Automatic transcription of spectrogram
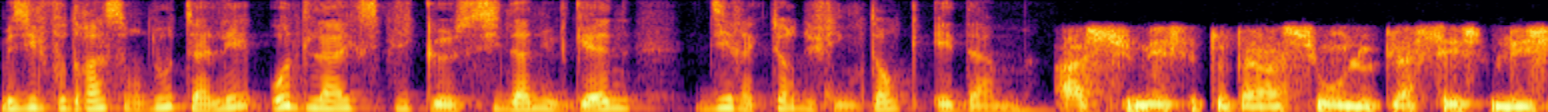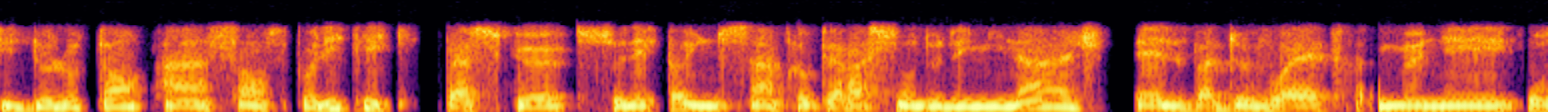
mais il faudra sans doute aller au-delà, explique Sinan Ulgen, directeur du think tank EDAM. Assumer cette opération ou le placer sous l'égide de l'OTAN a un sens politique parce que ce n'est pas une simple opération de déminage, elle va devoir être menée au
